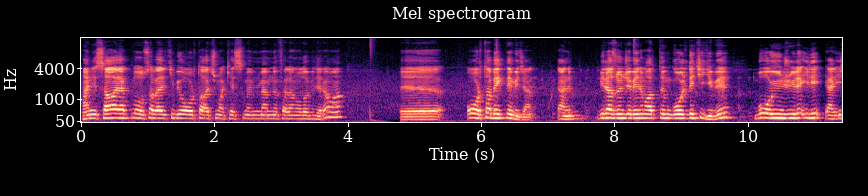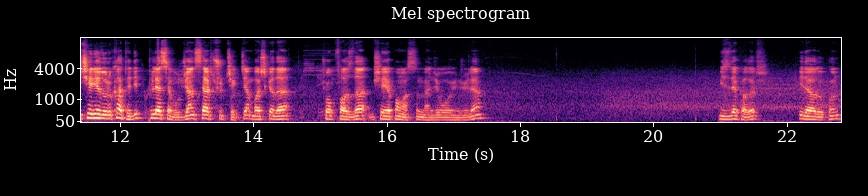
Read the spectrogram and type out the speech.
Hani sağ ayaklı olsa belki bir orta açma, kesme bilmem ne falan olabilir ama eee, orta beklemeyeceksin. Yani biraz önce benim attığım goldeki gibi bu oyuncuyla ili, yani içeriye doğru kat edip plase vuracaksın, sert şut çekeceksin. Başka da çok fazla bir şey yapamazsın bence o oyuncuyla. Bizde kalır. Bir daha dokun.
